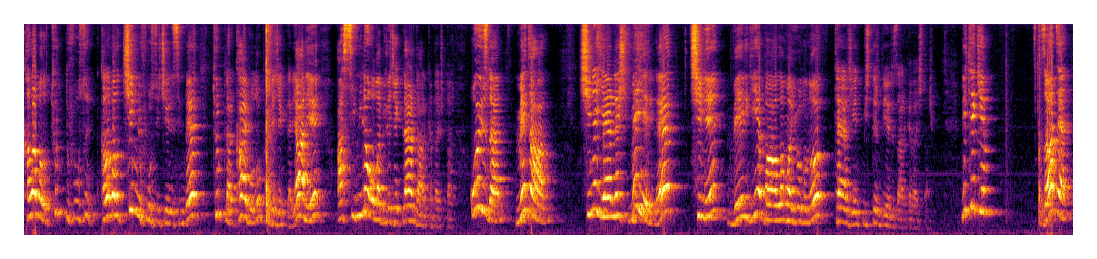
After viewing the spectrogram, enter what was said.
kalabalık Türk nüfusu, kalabalık Çin nüfusu içerisinde Türkler kaybolup gidecekler. Yani asimile olabileceklerdi arkadaşlar. O yüzden Metehan Çin'e yerleşme yerine Çin'i vergiye bağlama yolunu tercih etmiştir diyeriz arkadaşlar. Nitekim zaten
